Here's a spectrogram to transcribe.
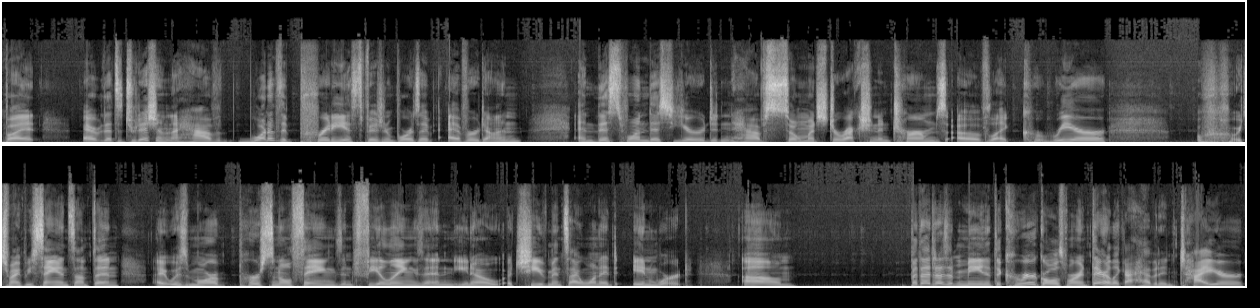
but that's a tradition. I have one of the prettiest vision boards I've ever done. And this one this year didn't have so much direction in terms of like career, which might be saying something. It was more personal things and feelings and, you know, achievements I wanted inward. Um, but that doesn't mean that the career goals weren't there. Like I have an entire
